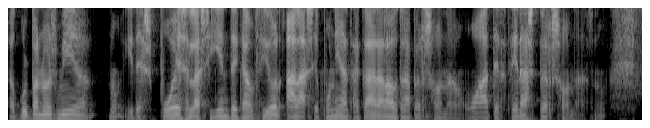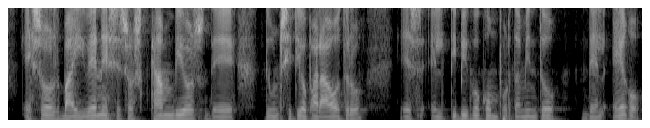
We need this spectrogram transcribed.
la culpa no es mía, y después en la siguiente canción, ala, se pone a atacar a la otra persona o a terceras personas. esos vaivenes, esos cambios de, un sitio para otro, es el típico comportamiento del ego,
